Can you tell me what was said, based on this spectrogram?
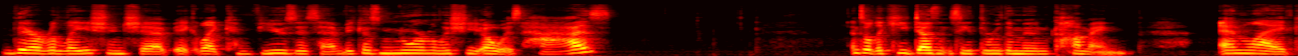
their relationship, it like confuses him because normally she always has. And so like he doesn't see through the moon coming. And like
